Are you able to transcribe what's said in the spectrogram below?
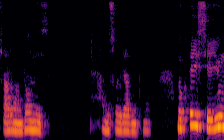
шаҳрвандон низ мусоидат мекунад. Нуктаи сеюм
